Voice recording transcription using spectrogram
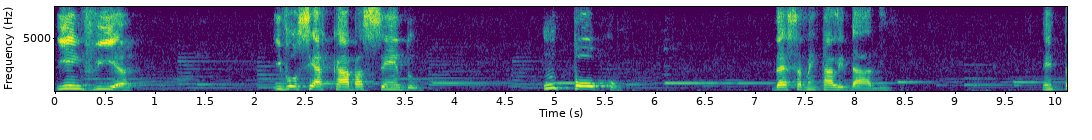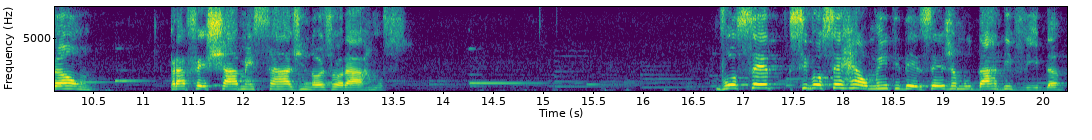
e envia. E você acaba sendo um pouco dessa mentalidade. Então, para fechar a mensagem, nós orarmos. Você, se você realmente deseja mudar de vida,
